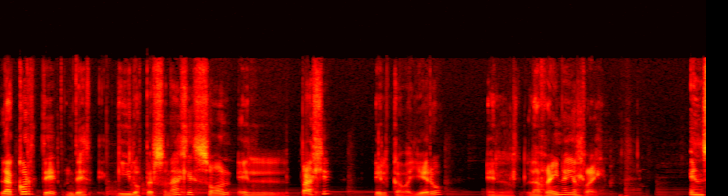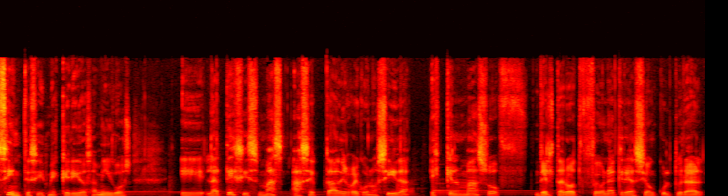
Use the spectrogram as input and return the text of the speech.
La corte y los personajes son el paje, el caballero, la reina y el rey. En síntesis, mis queridos amigos, eh, la tesis más aceptada y reconocida es que el mazo del tarot fue una creación cultural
